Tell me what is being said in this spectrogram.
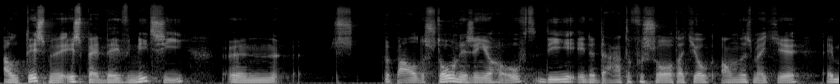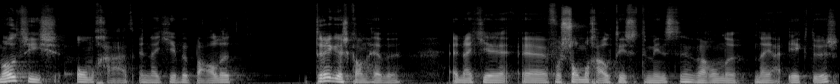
Autisme is per definitie een bepaalde stoornis in je hoofd die inderdaad ervoor zorgt dat je ook anders met je emoties omgaat en dat je bepaalde triggers kan hebben. En dat je uh, voor sommige autisten tenminste, waaronder, nou ja, ik dus,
